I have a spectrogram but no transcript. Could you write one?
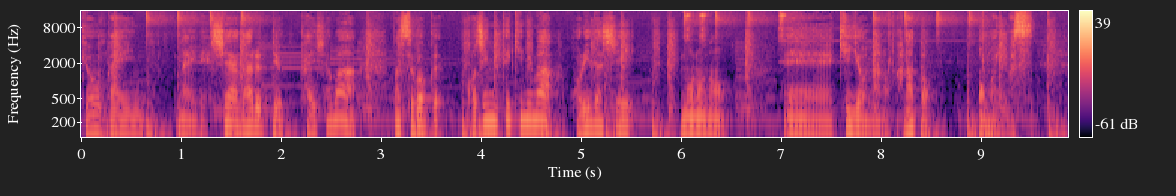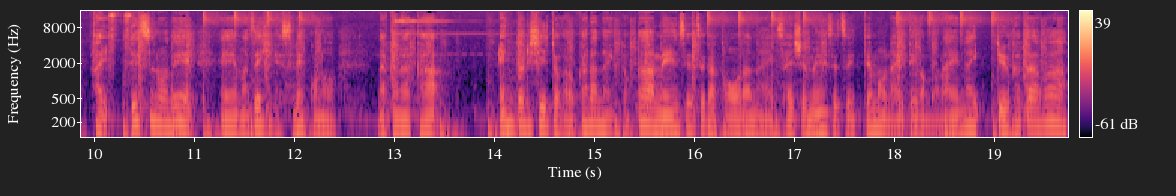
業界内でシェアがあるっていう会社は、まあ、すごく個人的には掘り出し物の、えー、企業なのかなと思います。はい、ですので、えーまあ、ぜひですねこのなかなかエントリーシートが受からないとか面接が通らない最終面接行っても内定がもらえないっていう方は、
